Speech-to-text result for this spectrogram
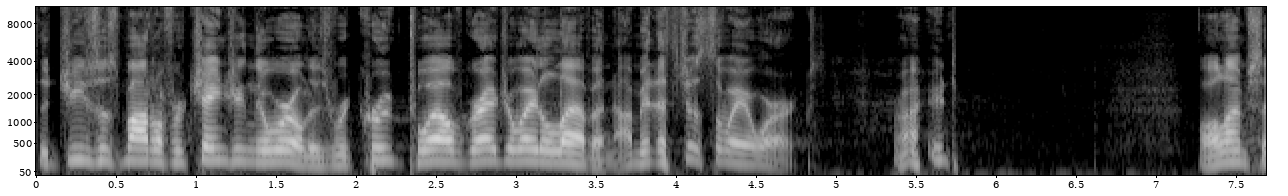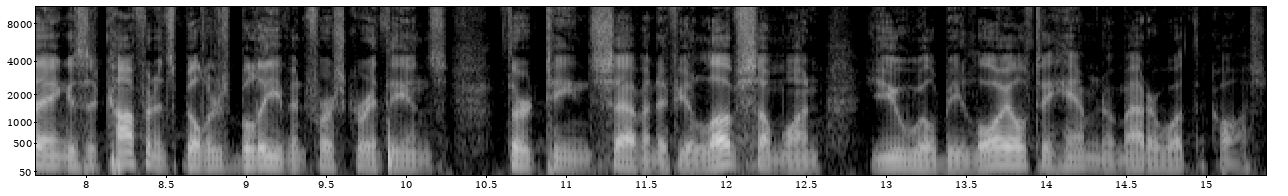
the Jesus model for changing the world is recruit 12, graduate 11. I mean, that's just the way it works, right? All I'm saying is that confidence builders believe in 1 Corinthians 13 7. If you love someone, you will be loyal to him no matter what the cost.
